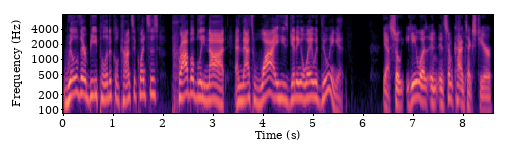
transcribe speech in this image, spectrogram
will there be political consequences? Probably not. And that's why he's getting away with doing it. Yeah, so he was in, in some context here,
